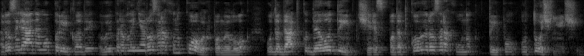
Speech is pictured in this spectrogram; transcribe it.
розглянемо приклади виправлення розрахункових помилок у додатку Д1 через податковий розрахунок типу уточнюючий.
